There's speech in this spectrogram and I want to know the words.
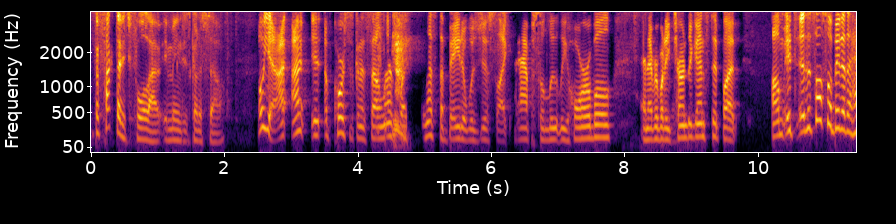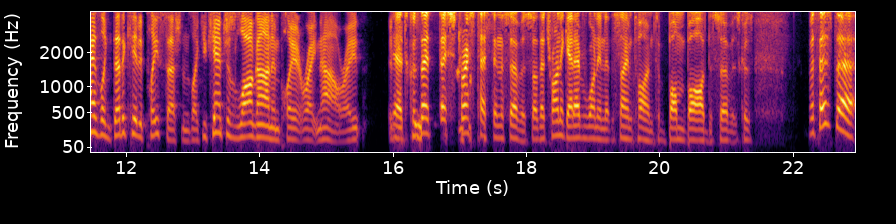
the fact that it's Fallout. It means it's going to sell. Oh yeah, I, I it, of course it's going to sell unless like, unless the beta was just like absolutely horrible and everybody turned against it. But um, it's it's also a beta that has like dedicated play sessions. Like you can't just log on and play it right now, right? It- Yeah, it's because they're they're stress testing the servers, so they're trying to get everyone in at the same time to bombard the servers. Because Bethesda,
